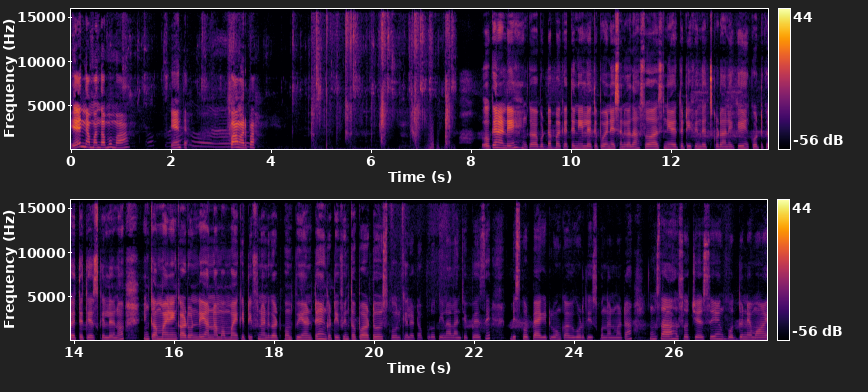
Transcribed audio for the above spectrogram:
ఏంది అమ్మంది అమ్మమ్మ ఏంత? పా మరి పా. ఓకేనండి. ఇంకా బుడ్డబ్బాయికి అయితే నీళ్ళు అయితే పోయినేసాను కదా సో ఆస్ని అయితే టిఫిన్ తెచ్చుకోవడానికి కొట్టుకు అయితే తీసుకెళ్ళాను. ఇంకా అమ్మాయిని ఇంకా ఉండి అన్న మా అమ్మాయికి టిఫిన్ అండ్ గట్టి పంపి అంటే ఇంకా టిఫిన్తో పాటు స్కూల్కి వెళ్ళేటప్పుడు తినాలని చెప్పేసి బిస్కెట్ ప్యాకెట్లు ఇంకా అవి కూడా తీసుకుందనమాట. ఇంకా సాహస్ వచ్చేసి ఇంక పొద్దున్నే మాయ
